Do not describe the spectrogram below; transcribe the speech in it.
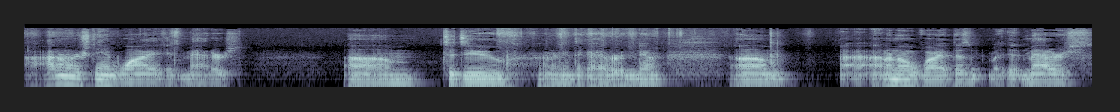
I don't understand why it matters um, to do. I don't even think I have it written down. Um, I, I don't know why it doesn't. It matters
